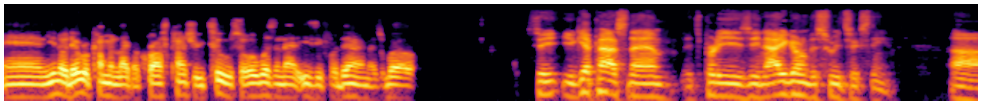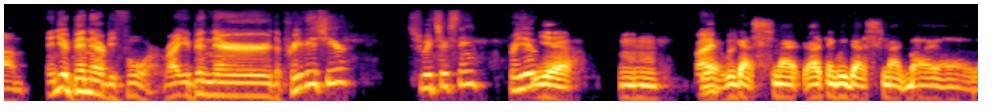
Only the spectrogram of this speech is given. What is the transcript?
and you know they were coming like across country too, so it wasn't that easy for them as well. So you get past them; it's pretty easy. Now you're going to the Sweet 16. Um, and you've been there before, right? You've been there the previous year, Sweet 16 for you? Yeah. Mm-hmm. Right. Yeah, we got smacked. I think we got smacked by uh,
